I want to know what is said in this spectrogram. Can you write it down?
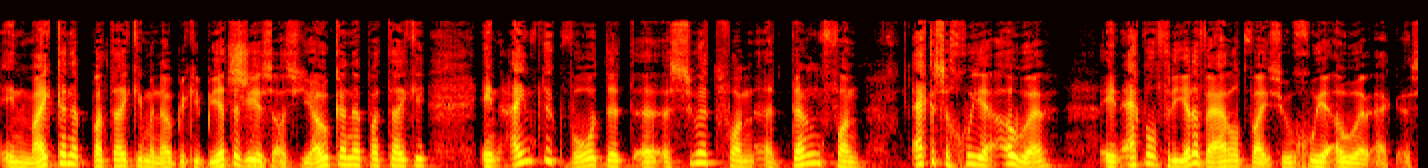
En my kinderpartytjie moet nou 'n bietjie beter wees as jou kinderpartytjie. En eintlik word dit 'n soort van 'n ding van Ek is 'n goeie ouer en ek wil vir die hele wêreld wys hoe goeie ouer ek is.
